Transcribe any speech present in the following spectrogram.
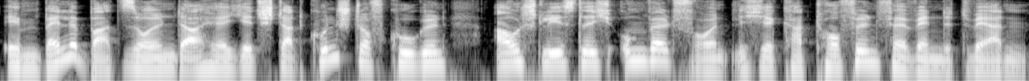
Im Bällebad sollen daher jetzt statt Kunststoffkugeln ausschließlich umweltfreundliche Kartoffeln verwendet werden.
